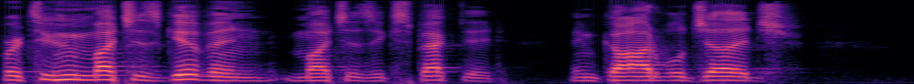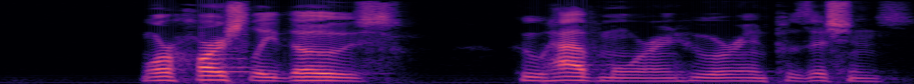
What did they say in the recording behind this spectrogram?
For to whom much is given, much is expected. And God will judge more harshly those who have more and who are in positions.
